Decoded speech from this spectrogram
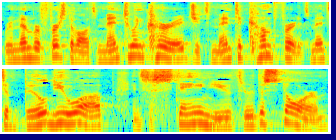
remember, first of all, it's meant to encourage, it's meant to comfort, it's meant to build you up and sustain you through the storm.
